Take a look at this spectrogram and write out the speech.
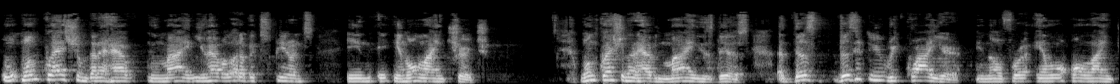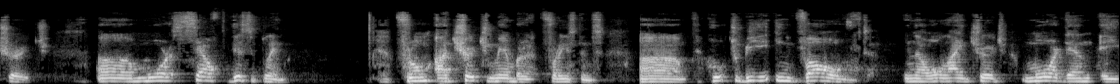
one question that I have in mind, you have a lot of experience in, in, in online church. One question that I have in mind is this: uh, Does does it require, you know, for an online church, uh, more self discipline from a church member, for instance, um, who to be involved in an online church more than a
